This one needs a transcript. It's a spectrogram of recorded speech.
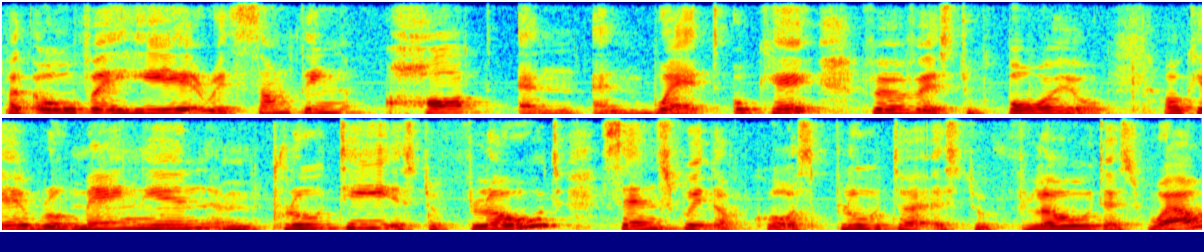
but over here is something hot and and wet okay? Further is to boil okay? Romanian um, and pluti is to float. Sanskrit of course pluta is to float as well.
